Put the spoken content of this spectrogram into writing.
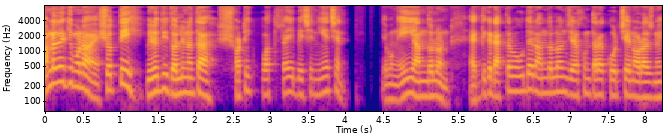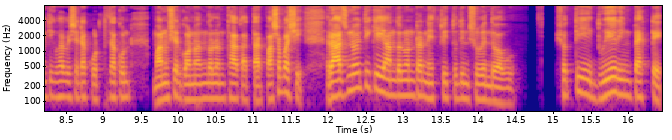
আপনাদের কি মনে হয় সত্যি বিরোধী দলনেতা সঠিক পথটাই বেছে নিয়েছেন? এবং এই আন্দোলন, একদিকে ডাক্তারবাবুদের আন্দোলন যেরকম তারা করছেন, অরাজনৈতিকভাবে সেটা করতে থাকুন, মানুষের গণ আন্দোলন থাক, আর তার পাশাপাশি রাজনৈতিক এই আন্দোলনটার নেতৃত্ব দিন শুভেন্দুবাবু। সত্যি এই দুয়ের ইম্প্যাক্টে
